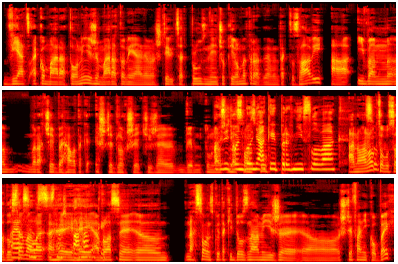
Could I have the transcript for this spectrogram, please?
viac ako maratóny, že maratón je, ja neviem, 40 plus niečo kilometrov, neviem takto z hlavy. A Ivan eh, radšej beháva také ešte dlhšie, čiže viem tu na, a vždyť na on byl Slovensku... nějaký první Slovák. Áno, áno, co- k tomu sa a jsem ale snaž- hej, Aha, hej, a vlastne uh, na Slovensku je taký doznámy, že uh, Štefani Kobech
